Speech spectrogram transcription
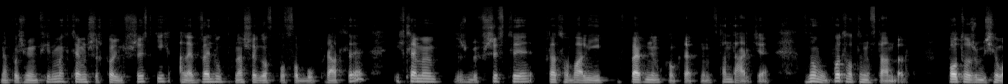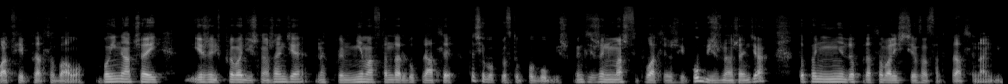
na poziomie firmy. Chcemy przeszkolić wszystkich, ale według naszego sposobu pracy i chcemy, żeby wszyscy pracowali w pewnym konkretnym standardzie. Znowu, po co ten standard? Po to, żeby się łatwiej pracowało. Bo inaczej, jeżeli wprowadzisz narzędzie, na którym nie ma standardu pracy, to się po prostu pogubisz. Więc jeżeli masz sytuację, że się gubisz w narzędziach, to pewnie nie dopracowaliście zasad pracy na nim.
